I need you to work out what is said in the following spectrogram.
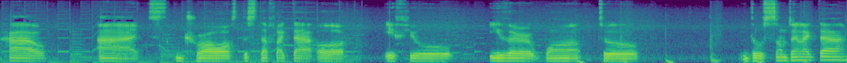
how I draw the stuff like that, or if you either want to do something like that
